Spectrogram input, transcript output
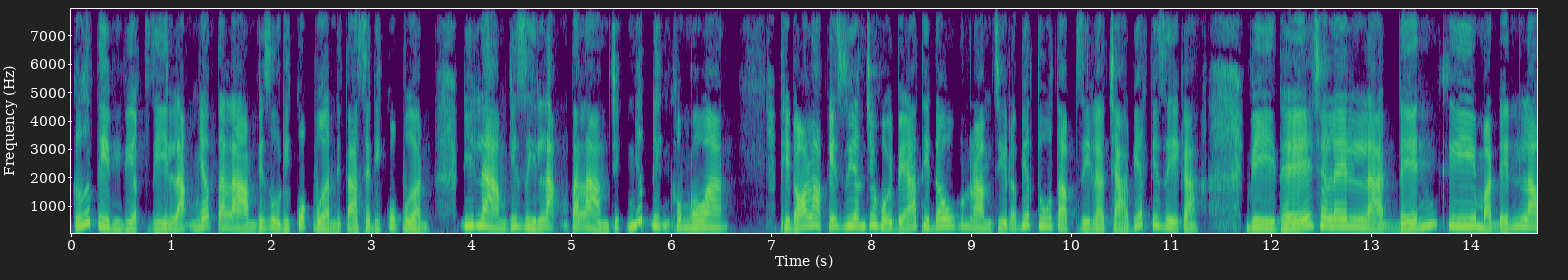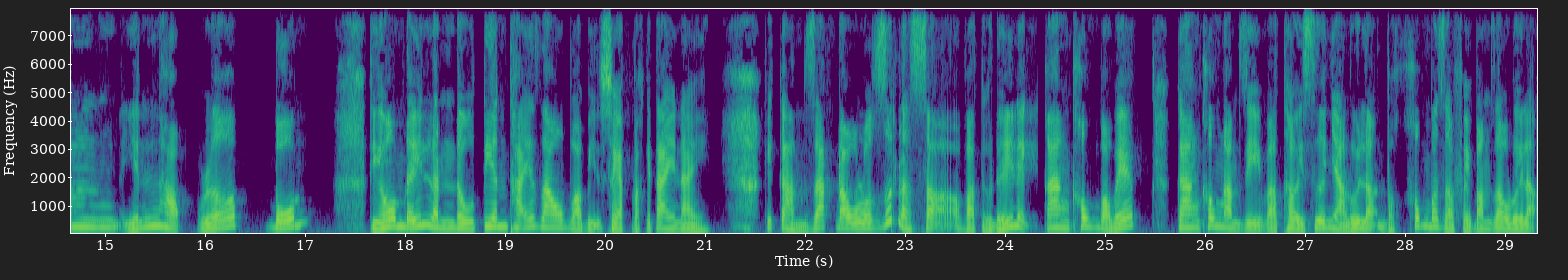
Cứ tìm việc gì lặng nhất ta làm. Ví dụ đi cuốc vườn thì ta sẽ đi cuốc vườn. Đi làm cái gì lặng ta làm chứ nhất định không nấu ăn thì đó là cái duyên chứ, hồi bé thì đâu làm gì đã biết tu tập, gì là chả biết cái gì cả. Vì thế cho nên là đến khi mà đến năm yến học lớp 4 thì hôm đấy lần đầu tiên thái rau và bị xoẹt vào cái tay này. Cái cảm giác đau nó rất là sợ và từ đấy lại càng không vào bếp càng không làm gì và thời xưa nhà nuôi lợn và không bao giờ phải băm rau nuôi lợn.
